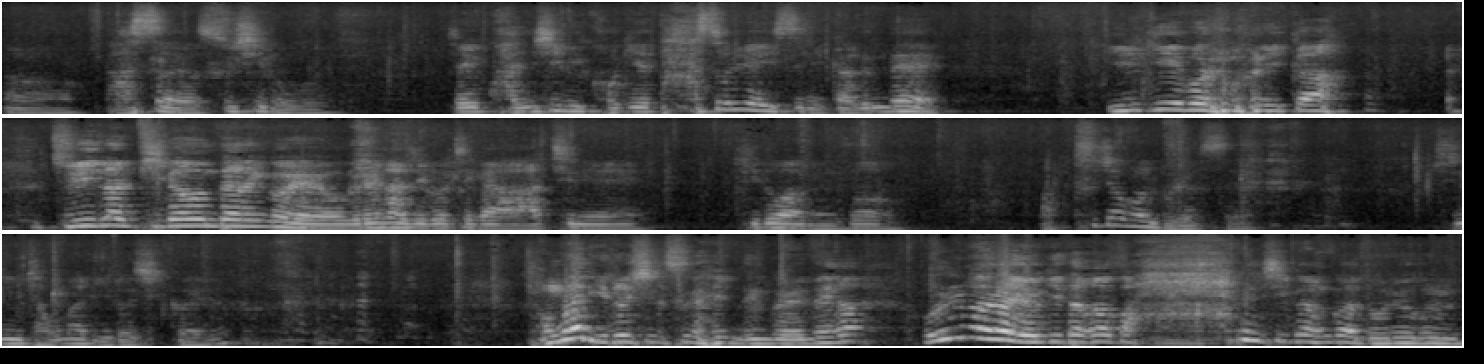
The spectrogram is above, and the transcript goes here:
어, 봤어요 수시로. 제 관심이 거기에 다 쏠려 있으니까. 근데 일기예보를 보니까 주일날 비가 온다는 거예요. 그래가지고 제가 아침에 기도하면서 막 투정을 부렸어요. 주님 정말 이러실 거예요? 정말 이러실 수가 있는 거예요. 내가 얼마나 여기다가 많은 시간과 노력을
